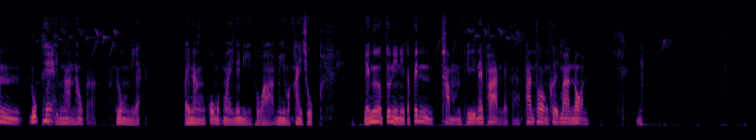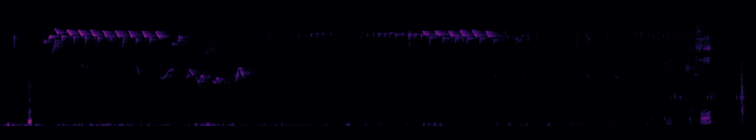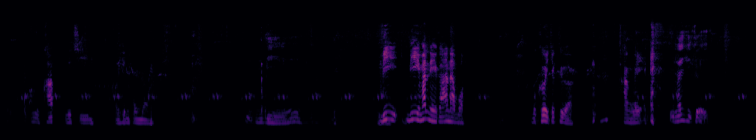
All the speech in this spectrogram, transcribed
ลุบแห้งทีมงานเท่ากับลงนี่แหละ ไปนั่งโกงหมักไม้ในนี่เพราะว่ามีหมักไห้ชุก และเงือบตัวนี้นี่ก็เป็นถ้ำที่ในผ่านแหละครับผ่านทองเคยมานอน เอ็กซีเออครับเลขสีนี่คอยเห็นคงมองนี่ดีเลยบีบีมันนี่ก็อันน่ะบ่บ่เคยจักเถื่อครั้งแรกใช่ที่เคย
